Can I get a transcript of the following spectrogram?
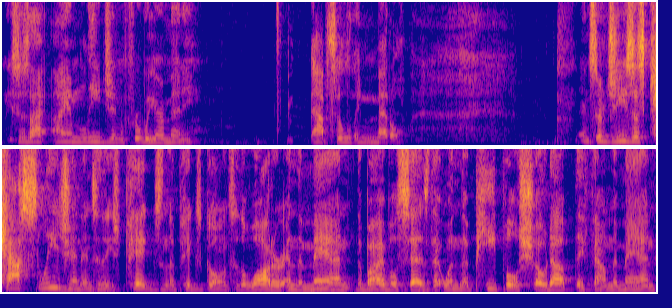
He says, I, I am Legion, for we are many. Absolutely metal. And so Jesus casts legion into these pigs, and the pigs go into the water. And the man, the Bible says that when the people showed up, they found the man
